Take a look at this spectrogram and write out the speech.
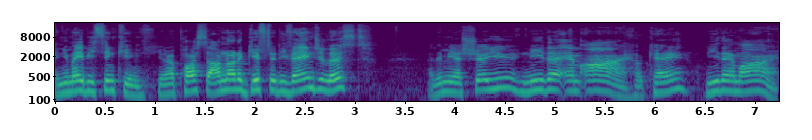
And you may be thinking, you know, Pastor, I'm not a gifted evangelist. Let me assure you, neither am I, okay? Neither am I.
